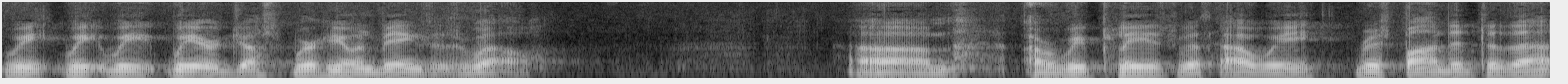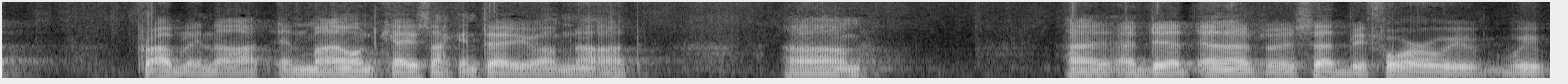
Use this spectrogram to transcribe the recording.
we, we, we, we are just, we're human beings as well. Um, are we pleased with how we responded to that? Probably not. In my own case, I can tell you I'm not. Um, I, I, did, and as I said before, we, we,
